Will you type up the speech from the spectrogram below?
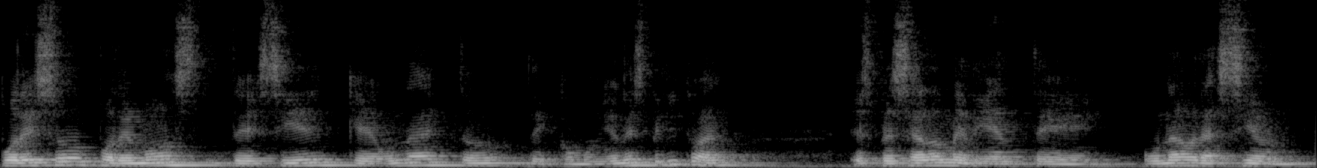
Por eso podemos decir que un acto de comunión espiritual expresado mediante una oración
